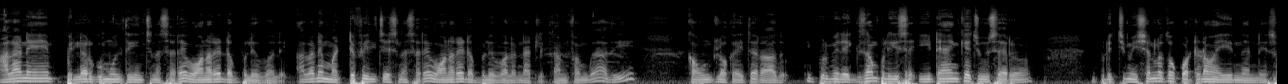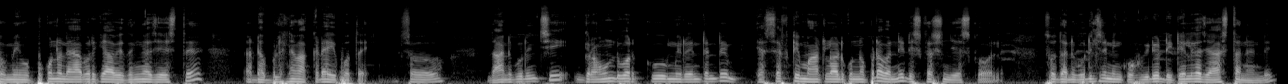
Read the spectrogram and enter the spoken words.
అలానే పిల్లర్ గుమ్ములు తీయించినా సరే ఓనరే డబ్బులు ఇవ్వాలి. అలానే మట్టి ఫీల్ చేసినా సరే ఓనరే డబ్బులు ఇవ్వాలండి. అట్లా కన్ఫర్మ్గా అది కౌంట్లోకి అయితే రాదు. ఇప్పుడు మీరు ఎగ్జాంపుల్ ఈ ఈ ట్యాంకే చూశారు. ఇప్పుడు ఇచ్చి మిషన్లతో కొట్టడం అయ్యిందండి. సో మేము ఒప్పుకున్న లేబర్కి ఆ విధంగా చేస్తే ఆ డబ్బులు అనేవి అక్కడే అయిపోతాయి. సో దాని గురించి గ్రౌండ్ వర్క్ మీరు ఏంటంటే ఎస్ఎఫ్టీ మాట్లాడుకున్నప్పుడు అవన్నీ డిస్కషన్ చేసుకోవాలి. సో దాని గురించి నేను ఇంకొక వీడియో డీటెయిల్గా చేస్తానండి.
